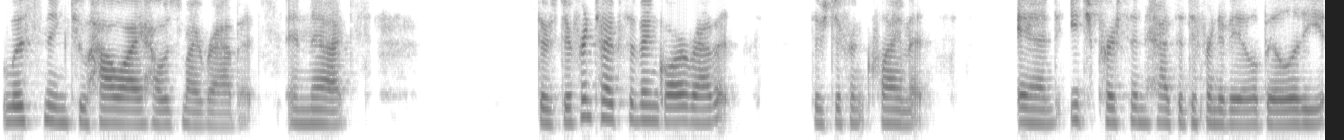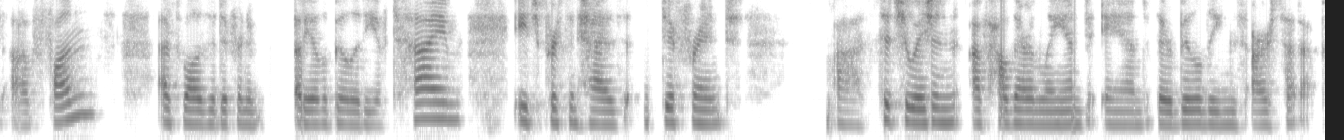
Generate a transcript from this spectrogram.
listening to how I house my rabbits, and that's there's different types of Angora rabbits, there's different climates and each person has a different availability of funds as well as a different availability of time. Each person has different uh, situation of how their land and their buildings are set up.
